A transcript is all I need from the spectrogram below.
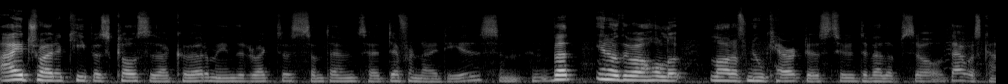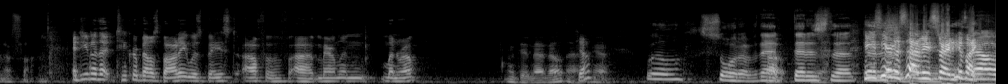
I try to keep as close as I could. I mean, the directors sometimes had different ideas, and, and but you know there were a whole lo- lot of new characters to develop, so that was kind of fun. And do you know that Tinkerbell's body was based off of uh, Marilyn Monroe? I did not know that. Yeah. Yeah. Well, sort of. That Oh, that is the. He's that here to is- set me straight. He's like, No,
